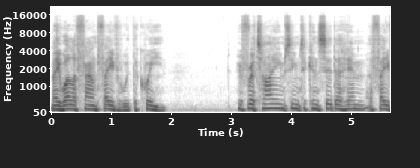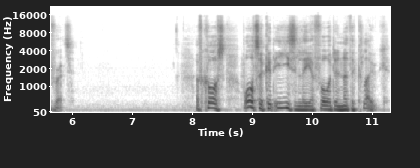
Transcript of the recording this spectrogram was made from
may well have found favour with the Queen, who for a time seemed to consider him a favourite. Of course, Walter could easily afford another cloak,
